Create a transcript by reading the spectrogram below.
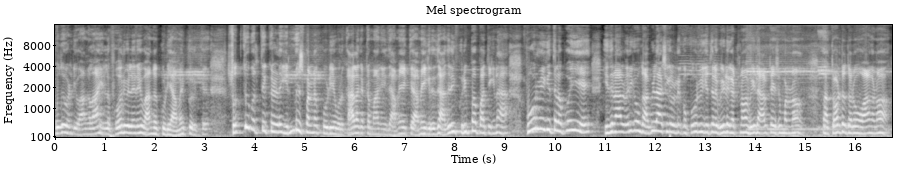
புது வண்டி வாங்கலாம். இல்லை ஃபோர் வீலரே வாங்கக்கூடிய அமைப்பு இருக்குது சொத்து பத்துக்களில் இன்வெஸ்ட் பண்ணக்கூடிய ஒரு காலகட்டமாக இது அமைக்க அமைகிறது. அதுலேயும் குறிப்பாக பார்த்தீங்கன்னா பூர்வீகத்தில் போய் இது நாள் வரைக்கும் உங்கள் அபிலாஷைகள் இருக்கும். பூர்வீகத்தில் வீடு கட்டணும் வீடு ஆல்ட்ரேஷன் பண்ணணும் அஹ் தோட்டத்தருவம் வாங்கணும்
